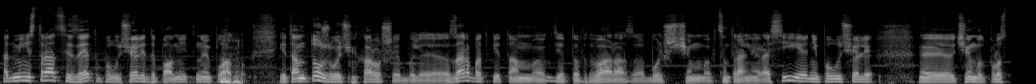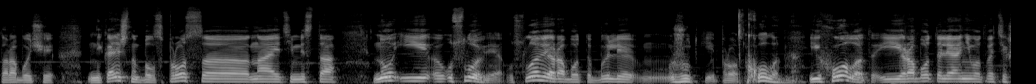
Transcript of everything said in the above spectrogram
администрации, за это получали дополнительную плату. Uh-huh. И там тоже очень хорошие были заработки, там где-то в два раза больше, чем в Центральной России они получали, чем вот просто рабочие. И, конечно, был спрос на эти места, но и условия. Условия работы были жуткие просто. Холодно. И холод, и работали они вот в этих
